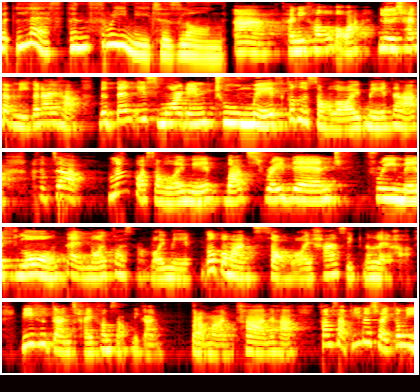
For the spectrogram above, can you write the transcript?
but less than 3 meters long. อ่า คราวนี้เขาก็บอกว่า หรือใช้แบบนี้ก็ได้ค่ะ the tent is more than 2 meters ก็คือ 200 เมตรนะคะ อาจจะมากกว่า 200 เมตร but straight than 3 meters long แต่น้อยกว่า 300 เมตร ก็ประมาณ 250 นั่นแหละค่ะ นี่คือการใช้คำศัพท์ในการประมาณค่านะคะคำศัพท์ที่จะใช้ก็มี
